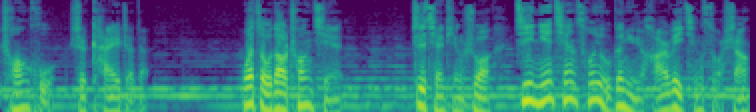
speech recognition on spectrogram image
窗户是开着的。我走到窗前，之前听说几年前曾有个女孩为情所伤，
